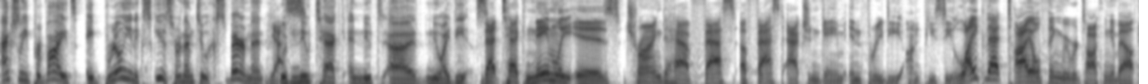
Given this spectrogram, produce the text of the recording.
actually provides a brilliant excuse for them to experiment Yes. with new tech and new uh, new ideas. That tech, namely, is trying to have fast a fast action game in 3D on PC, like that tile thing we were talking about,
